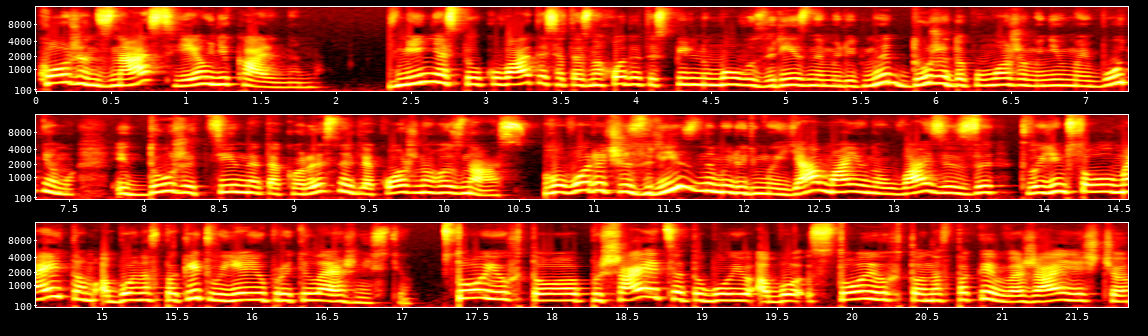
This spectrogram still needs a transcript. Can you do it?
Кожен з нас є унікальним. Вміння спілкуватися та знаходити спільну мову з різними людьми дуже допоможе мені в майбутньому і дуже цінне та корисне для кожного з нас. Говорячи з різними людьми, я маю на увазі з твоїм соулмейтом або навпаки твоєю протилежністю. Тою, хто пишається тобою, або з тою, хто навпаки вважає, що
